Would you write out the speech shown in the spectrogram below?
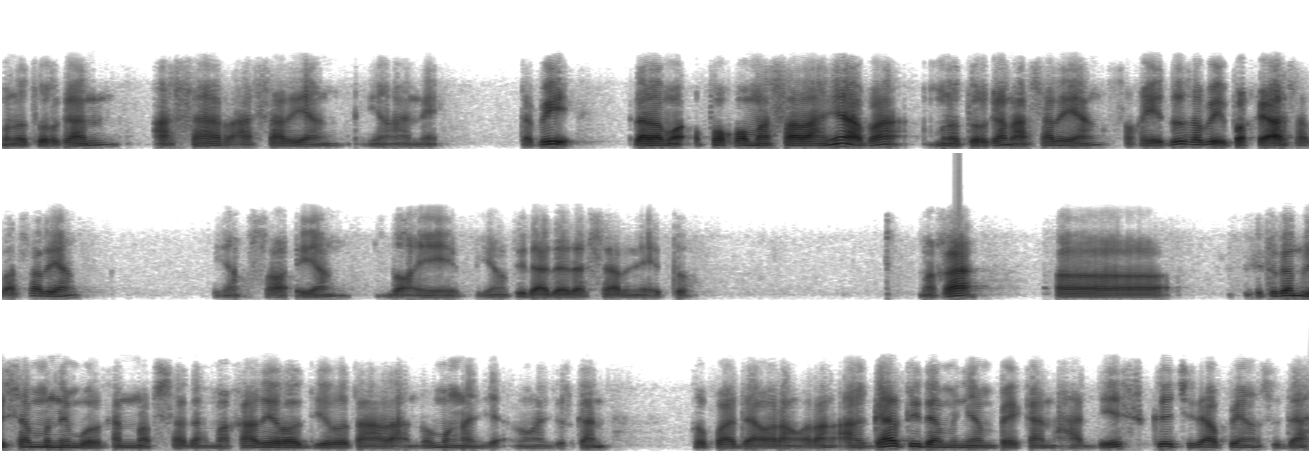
menuturkan asar-asar yang yang aneh. Tapi dalam pokok masalahnya apa? Menuturkan asar yang sahih itu tapi pakai asar-asar yang yang yang doib, yang tidak ada dasarnya itu maka uh, itu kan bisa menimbulkan mafsadah. Maka Ali radhiyallahu taala anhu menganjurkan kepada orang-orang agar tidak menyampaikan hadis kecuali apa yang sudah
